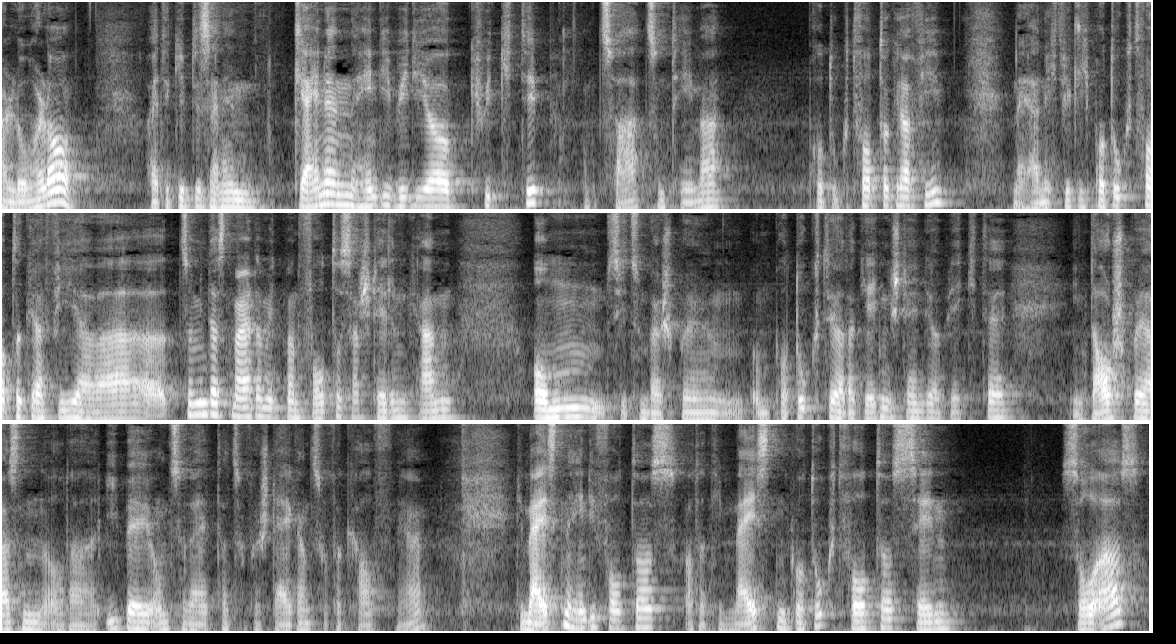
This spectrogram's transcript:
Hallo, hallo. Heute gibt es einen kleinen Handyvideo-Quick-Tipp und zwar zum Thema Produktfotografie. Naja, nicht wirklich Produktfotografie, aber zumindest mal, damit man Fotos erstellen kann, um sie zum Beispiel um Produkte oder Gegenstände, Objekte in Tauschbörsen oder eBay und so weiter zu versteigern, zu verkaufen. Ja. Die meisten Handyfotos oder die meisten Produktfotos sehen so aus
